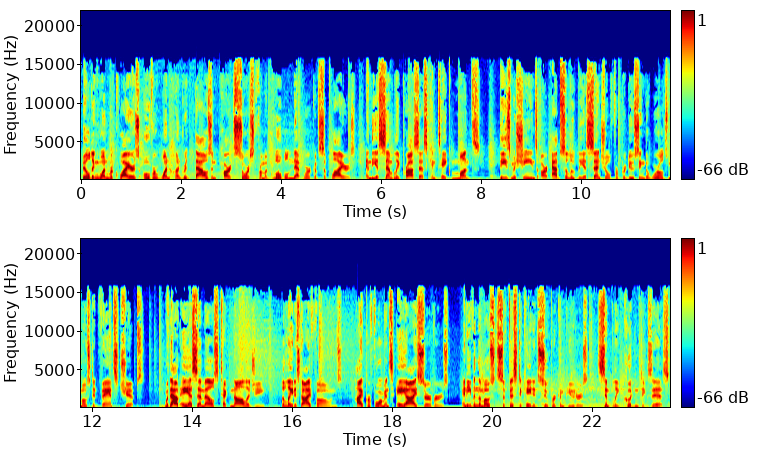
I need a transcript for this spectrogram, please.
Building one requires over 100,000 parts sourced from a global network of suppliers, and the assembly process can take months. These machines are absolutely essential for producing the world's most advanced chips. Without ASML's technology, the latest iPhones, high-performance AI servers, and even the most sophisticated supercomputers simply couldn't exist.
